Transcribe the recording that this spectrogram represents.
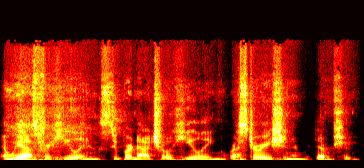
And we ask for healing, supernatural healing, restoration, and redemption.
